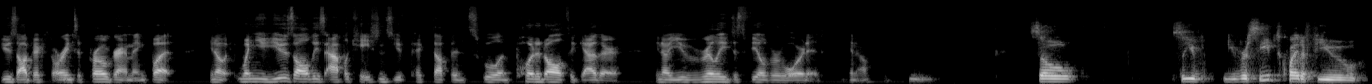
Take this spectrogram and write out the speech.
use object oriented programming but you know when you use all these applications you've picked up in school and put it all together you know you really just feel rewarded you know? Hmm. so so you've you've received quite a few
